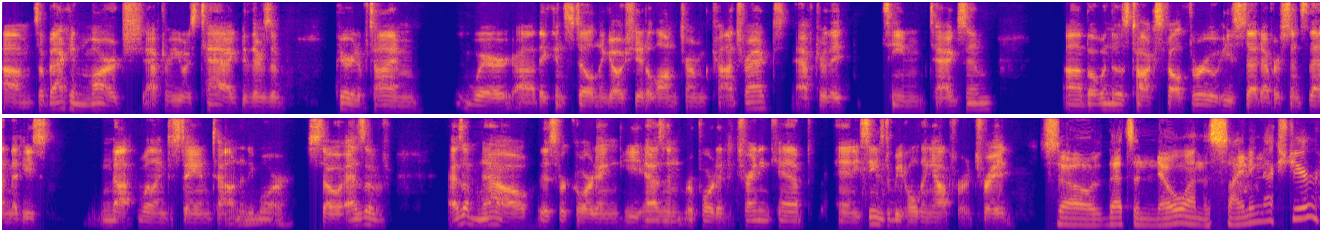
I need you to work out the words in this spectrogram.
Um, so back in March, after he was tagged, there's a period of time where uh, they can still negotiate a long-term contract after they team tags him. Uh, but when those talks fell through, he's said ever since then that he's not willing to stay in town anymore. So as of as of now, this recording, he hasn't reported to training camp, and he seems to be holding out for a trade. So that's a no on the signing next year.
